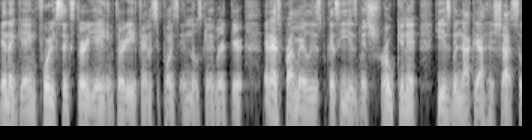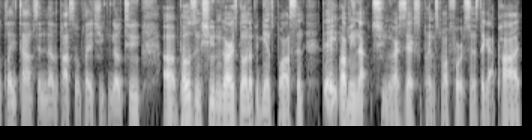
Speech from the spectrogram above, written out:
in that game, 46, 38, and 38 fantasy points in those games right there. And that's primarily just because he has been stroking it. He has been knocking out his shots. So Klay Thompson, another possible that you can go to. Uh, opposing shooting guards going up against Boston. They, I mean, not shooting guards. He's actually playing small forward since they got Pod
